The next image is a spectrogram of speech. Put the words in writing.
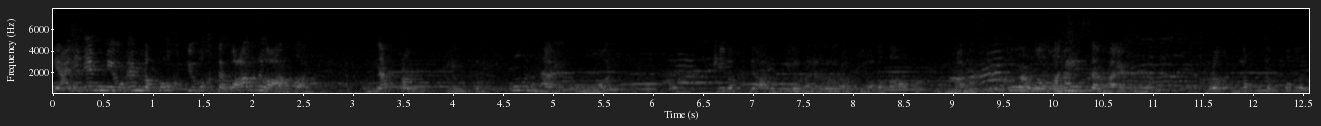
يعني أمي وأمك وأختي وأختك وعرضي وعرضك والناس عم ينتهكون هاي الأمور. كيلو خيار وكيلو بندورة وكيلو بطاطا. عم يسرقون وطنيتنا بهاي الأمور. بلقمه الخبز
